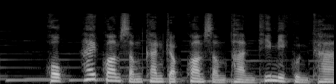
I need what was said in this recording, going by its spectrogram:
6. ให้ความสำคัญกับความสัมพันธ์ที่มีคุณค่า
